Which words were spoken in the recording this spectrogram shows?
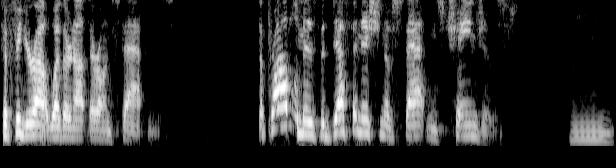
to figure out whether or not they're on statins. The problem is the definition of statins changes. Mm.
